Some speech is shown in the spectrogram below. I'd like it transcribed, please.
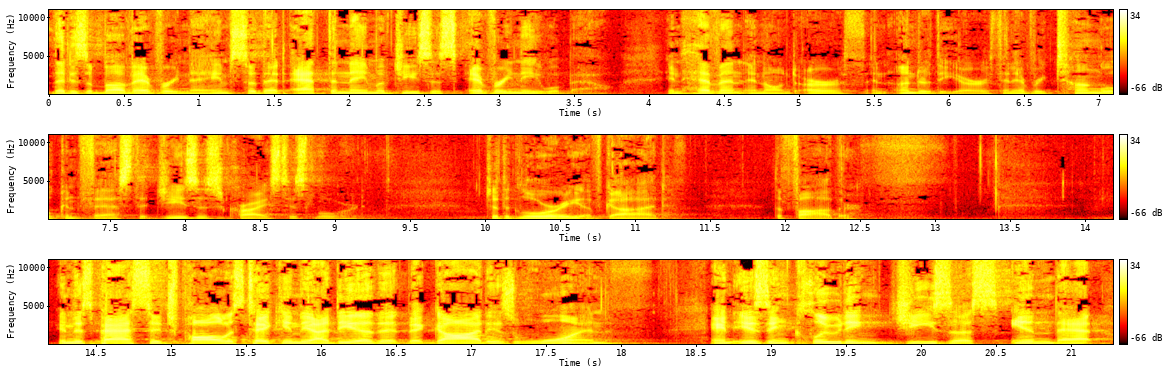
that is above every name, so that at the name of Jesus every knee will bow in heaven and on earth and under the earth, and every tongue will confess that Jesus Christ is Lord, to the glory of God the Father. In this passage, Paul is taking the idea that, that God is one and is including Jesus in that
